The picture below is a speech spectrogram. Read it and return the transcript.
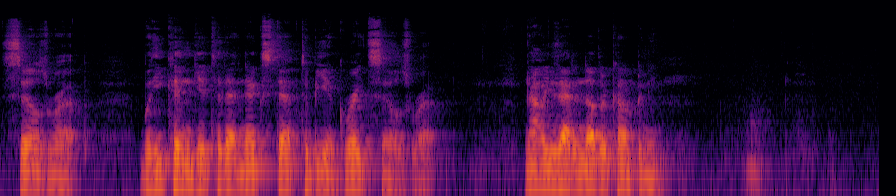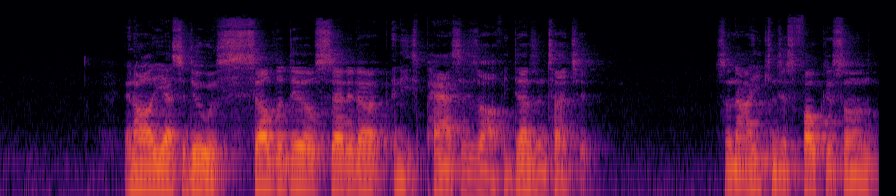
sales rep, but he couldn't get to that next step to be a great sales rep. Now he's at another company. And all he has to do is sell the deal, set it up, and he passes off. He doesn't touch it. So now he can just focus on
